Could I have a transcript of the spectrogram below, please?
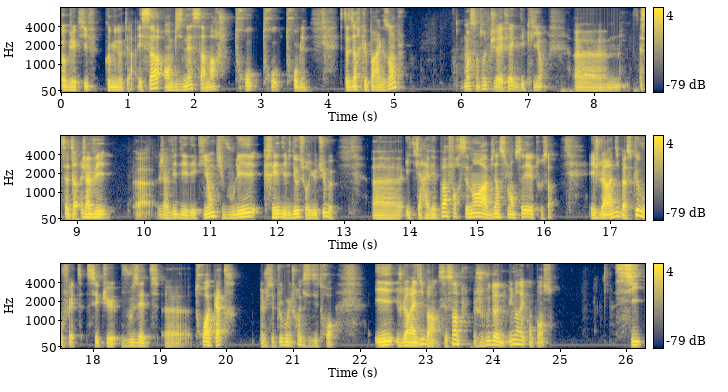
objectif communautaire. Et ça, en business, ça marche trop, trop, trop bien. C'est-à-dire que par exemple, moi, c'est un truc que j'avais fait avec des clients. Euh, c'est-à-dire, j'avais euh, j'avais des, clients qui voulaient créer des vidéos sur YouTube euh, et qui n'arrivaient pas forcément à bien se lancer et tout ça. Et je leur ai dit, bah, ce que vous faites, c'est que vous êtes 3-4, je sais plus combien, je crois qu'ils étaient 3. Et je leur ai dit, bah, c'est simple, je vous donne une récompense si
